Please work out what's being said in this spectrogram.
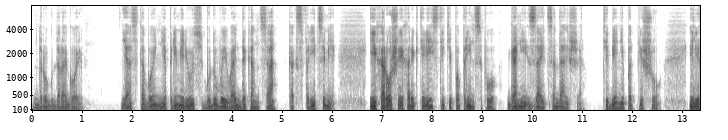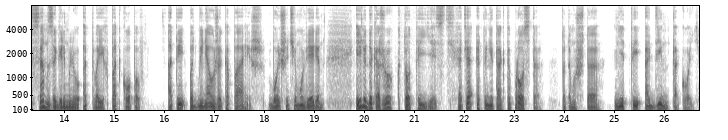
друг дорогой, я с тобой не примирюсь, буду воевать до конца, как с фрицами. И хорошие характеристики по принципу «гони зайца дальше» тебе не подпишу. Или сам загремлю от твоих подкопов, а ты под меня уже копаешь, больше, чем уверен, или докажу, кто ты есть. Хотя это не так-то просто, потому что не ты один такой.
